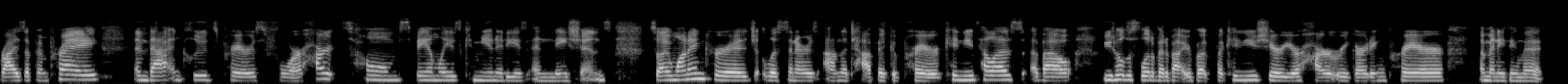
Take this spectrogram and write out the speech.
Rise Up and Pray, and that includes prayers for hearts, homes, families, communities, and nations. So I want to encourage listeners on the topic of prayer. Can you tell us about, you told us a little bit about your book, but can you share your heart regarding prayer? Um, anything that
